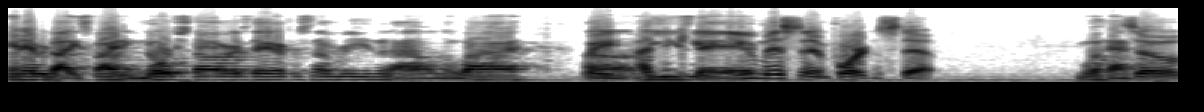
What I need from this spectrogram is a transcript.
and everybody's fighting. North Star is there for some reason. I don't know why. Wait, uh, I think you, you missed an important step. What happened? So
